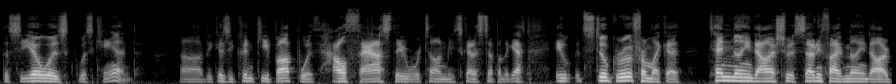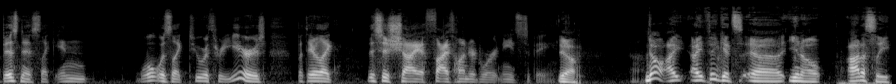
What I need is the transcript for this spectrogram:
the CEO was was canned uh, because he couldn't keep up with how fast they were telling me he's got to step on the gas. It, it still grew it from like a ten million dollars to a seventy five million dollar business, like in what was like two or three years. But they're like, this is shy of five hundred where it needs to be. Yeah. No, I, I think it's, uh, you know, honestly,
